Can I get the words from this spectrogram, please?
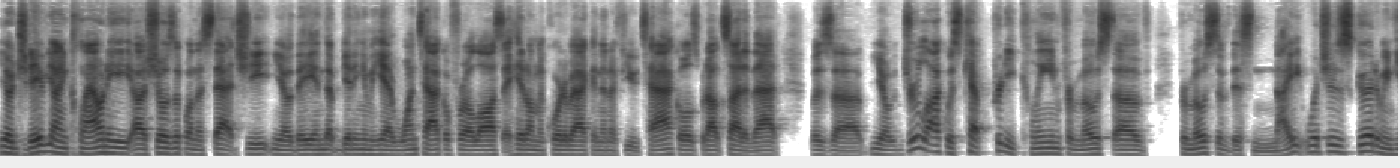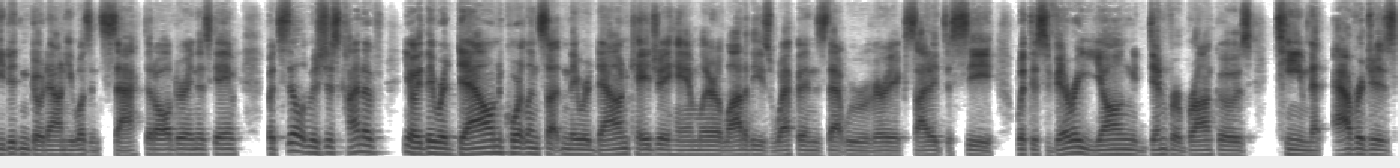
you know, Jadeveon Clowney uh, shows up on the stat sheet. You know, they end up getting him. He had one tackle for a loss, a hit on the quarterback, and then a few tackles. But outside of that, was uh, you know, Drew Lock was kept pretty clean for most of for most of this night, which is good. I mean, he didn't go down. He wasn't sacked at all during this game, but still, it was just kind of, you know, they were down Courtland Sutton, they were down KJ Hamler, a lot of these weapons that we were very excited to see with this very young Denver Broncos team that averages,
